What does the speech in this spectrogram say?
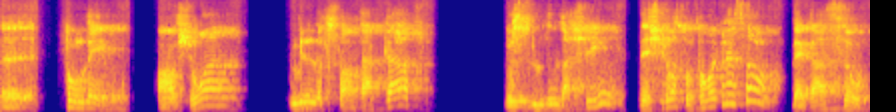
euh, fondée en juin 1924, la Chine, les Chinois sont reconnaissants. Mais grâce, aux,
